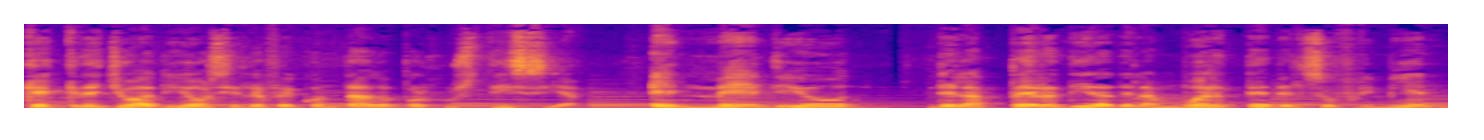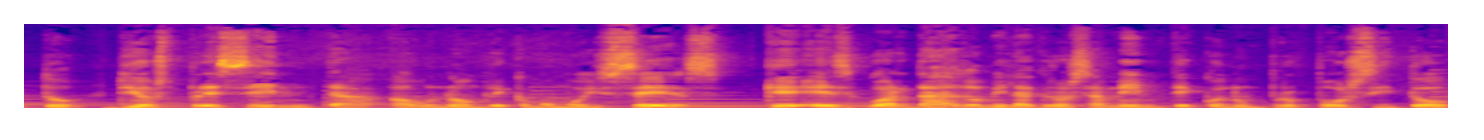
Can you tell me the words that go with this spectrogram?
que creyó a Dios y le fue contado por justicia. En medio de la pérdida, de la muerte, del sufrimiento, Dios presenta a un hombre como Moisés, que es guardado milagrosamente con un propósito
